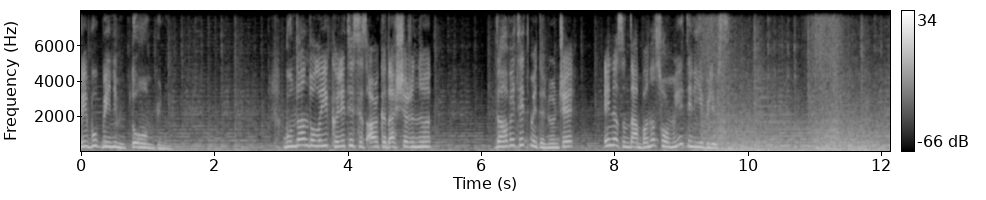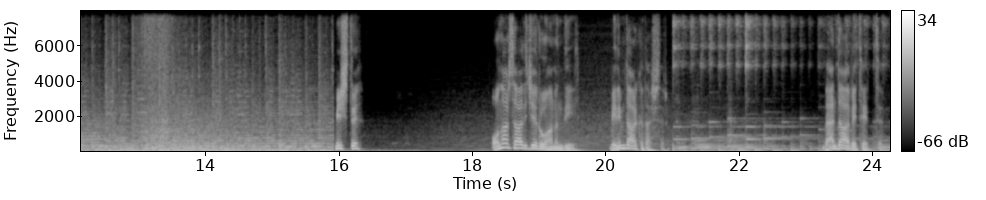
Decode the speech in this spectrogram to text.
Ve bu benim doğum günüm. Bundan dolayı kalitesiz arkadaşlarını davet etmeden önce en azından bana sormayı deneyebilirsin. Mişti. Onlar sadece Ruhan'ın değil, benim de arkadaşlarım. Ben davet ettim.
